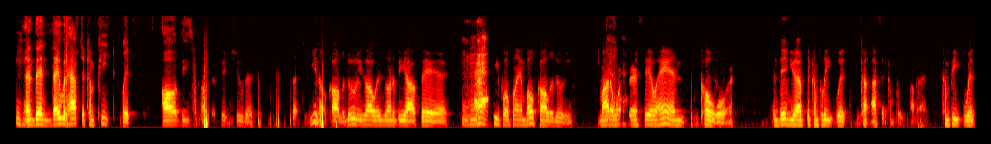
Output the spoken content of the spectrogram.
mm-hmm. and then they would have to compete with all these other big shooters. Such, you know, Call of Duty's always going to be out there. Mm-hmm. People are playing both Call of Duties. Modern yeah. Warfare still and Cold War, and then you have to complete with I said complete my bad compete with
